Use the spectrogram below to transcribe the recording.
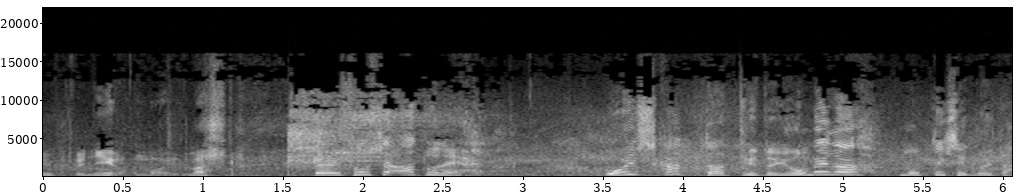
いうふうに思います、えー、そしてあとね美味しかったっていうと嫁が持ってきてくれた、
